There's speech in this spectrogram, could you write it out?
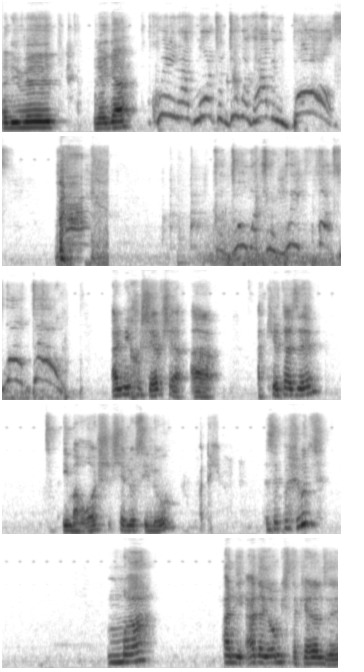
אני מת. רגע. Queen has more to do with having balls. אני חושב שהקטע הזה עם הראש של לוסי לו. זה פשוט... מה אני עד היום מסתכל על זה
